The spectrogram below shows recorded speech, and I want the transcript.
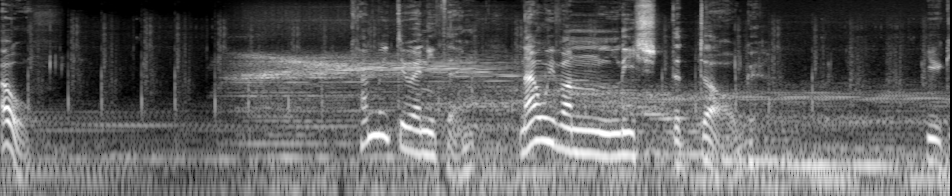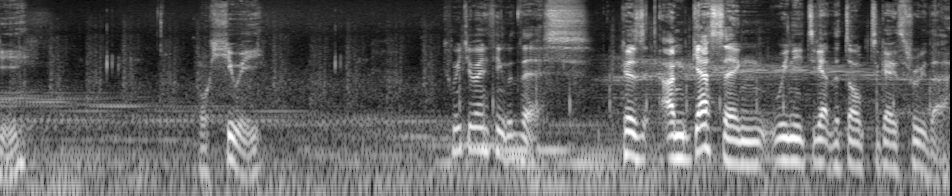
Oh. Can we do anything? Now we've unleashed the dog. Yugi. Or Huey. Can we do anything with this? Because I'm guessing we need to get the dog to go through there.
